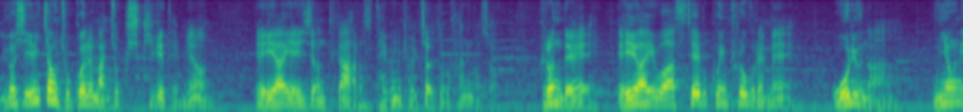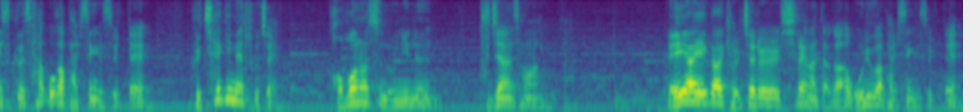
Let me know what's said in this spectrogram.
이것이 일정 조건을 만족시키게 되면 AI 에이전트가 알아서 대금 결제하도록 하는 거죠. 그런데 AI와 스테이블 코인 프로그램에 오류나 운영 리스크 사고가 발생했을 때 그 책임의 소재, 거버넌스 논의는 부재한 상황입니다. AI가 결제를 실행하다가 오류가 발생했을 때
